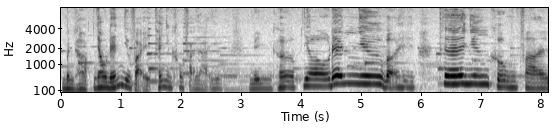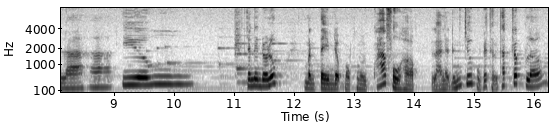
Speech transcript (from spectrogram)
mình hợp nhau đến như vậy thế nhưng không phải là yêu. Mình hợp nhau đến như vậy thế nhưng không phải là yêu. Cho nên đôi lúc mình tìm được một người quá phù hợp lại là đứng trước một cái thử thách rất lớn.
